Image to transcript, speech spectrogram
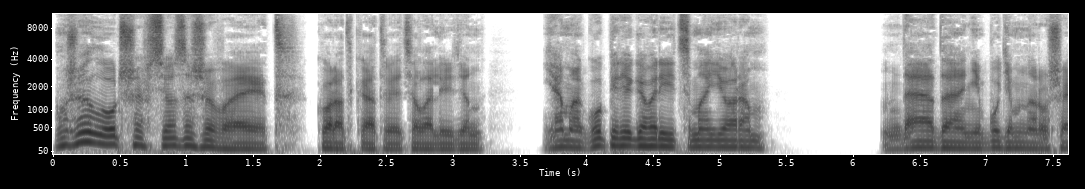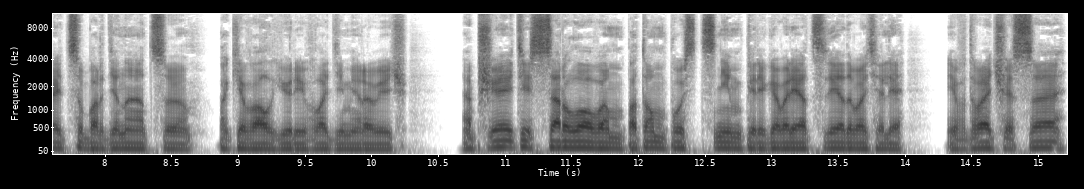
«Уже лучше все заживает», — коротко ответил Алидин. «Я могу переговорить с майором?» «Да-да, не будем нарушать субординацию», — покивал Юрий Владимирович. «Общайтесь с Орловым, потом пусть с ним переговорят следователи. И в два часа...»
